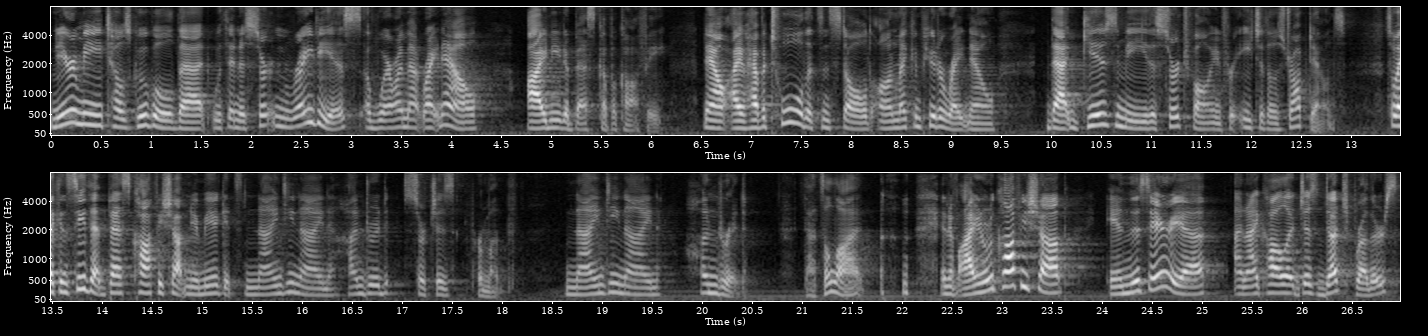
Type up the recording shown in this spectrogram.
Near me tells Google that within a certain radius of where I'm at right now, I need a best cup of coffee. Now, I have a tool that's installed on my computer right now that gives me the search volume for each of those drop downs. So I can see that best coffee shop near me gets 9,900 searches per month. 9,900. That's a lot. and if I own a coffee shop in this area and I call it just Dutch Brothers,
